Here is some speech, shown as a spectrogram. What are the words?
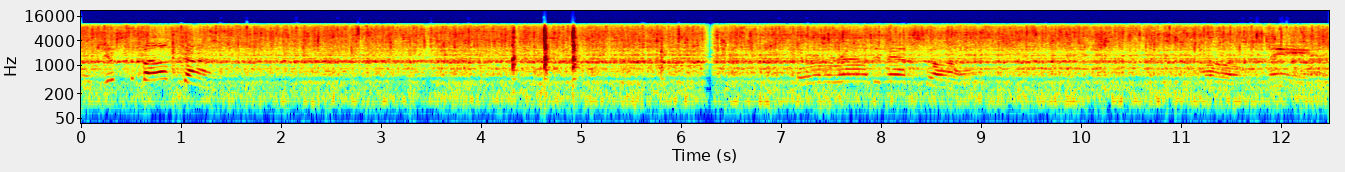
are just about done. Stir them around in that sauce. Oh man.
